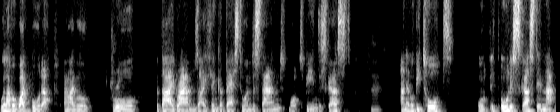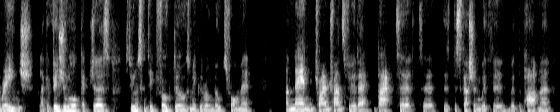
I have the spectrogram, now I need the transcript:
we'll have a whiteboard up and I will draw the diagrams I think are best to understand what's being discussed. Mm. And it will be taught or, or discussed in that range, like a visual, pictures. Students can take photos, make their own notes from it, and then try and transfer that back to, to the discussion with the with the partner,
